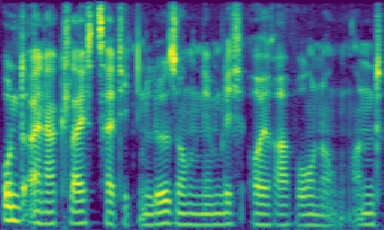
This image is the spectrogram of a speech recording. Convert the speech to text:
und einer gleichzeitigen Lösung, nämlich eurer Wohnung. Und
